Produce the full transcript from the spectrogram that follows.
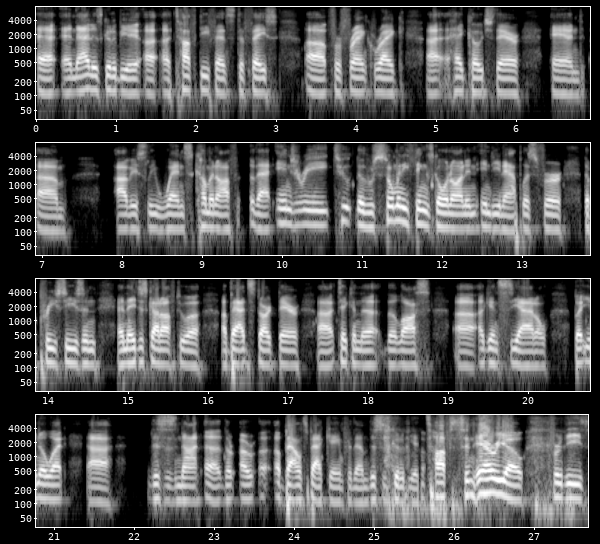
And that is going to be a, a, tough defense to face uh, for Frank Reich, uh, head coach there. And um, obviously Wentz coming off that injury. Too, there was so many things going on in Indianapolis for the preseason, and they just got off to a, a bad start there, uh, taking the the loss uh, against Seattle. But you know what? Uh, this is not a, a, a, bounce back game for them. This is going to be a tough scenario for these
